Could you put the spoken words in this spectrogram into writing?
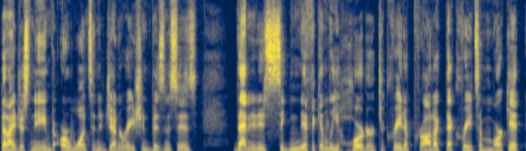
that I just named are once in a generation businesses, that it is significantly harder to create a product that creates a market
